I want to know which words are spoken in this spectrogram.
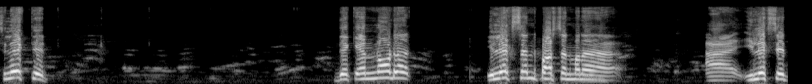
selected they can not election person মানে ইলেকশন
